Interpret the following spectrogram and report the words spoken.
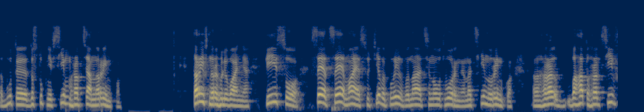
бути доступні всім гравцям на ринку. Тарифне регулювання, PSO, все це має суттєвий вплив на ціноутворення, на ціну ринку. Багато гравців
